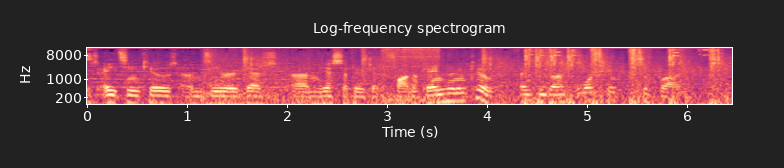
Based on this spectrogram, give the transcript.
is 18 kills and 0 deaths. And yes, I do get the final game winning kill. Thank you guys for watching. Goodbye.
